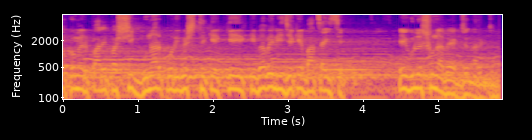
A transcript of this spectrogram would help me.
রকমের পারিপার্শ্বিক গুনার পরিবেশ থেকে কে কীভাবে নিজেকে বাঁচাইছে, এগুলো শোনাবে একজন আরেকজন।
